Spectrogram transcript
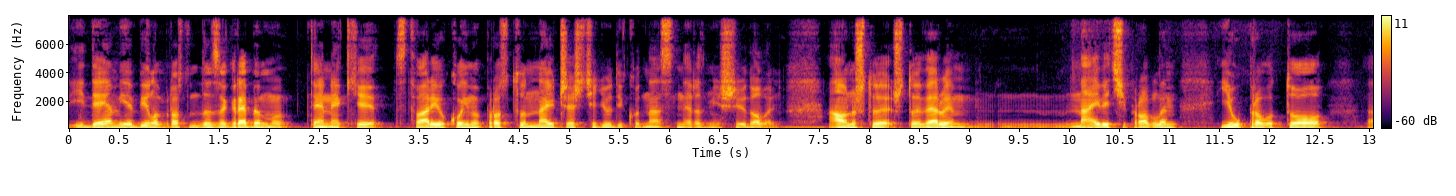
ideja mi je bila prosto da zagrebemo te neke stvari o kojima prosto najčešće ljudi kod nas ne razmišljaju dovoljno. A ono što je, što je verujem, najveći problem je upravo to uh,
